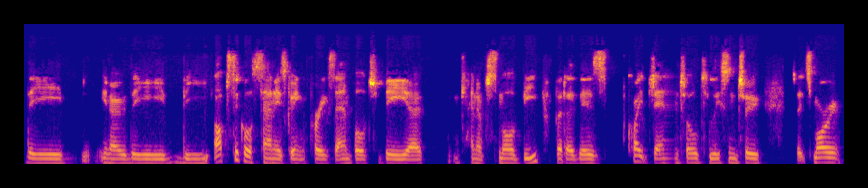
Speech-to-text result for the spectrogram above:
the you know the the obstacle sound is going, for example, to be a kind of small beep, but it is quite gentle to listen to. So it's more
